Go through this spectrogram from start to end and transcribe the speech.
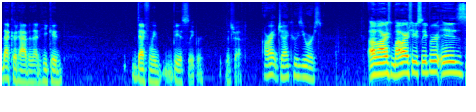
that could happen. That he could definitely be a sleeper in this draft. All right, Jack, who's yours? Uh, my my wide receiver sleeper is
